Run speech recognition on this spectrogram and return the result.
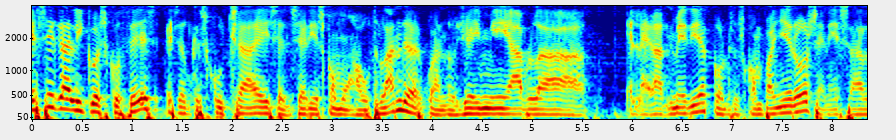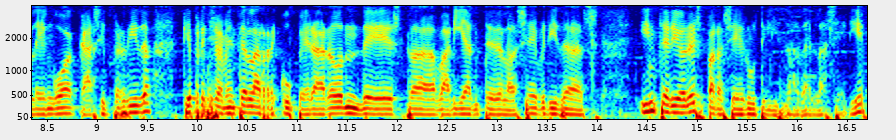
Ese gálico escocés es el que escucháis en series como Outlander, cuando Jamie habla en la Edad Media con sus compañeros en esa lengua casi perdida, que precisamente la recuperaron de esta variante de las hébridas interiores para ser utilizada en la serie.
